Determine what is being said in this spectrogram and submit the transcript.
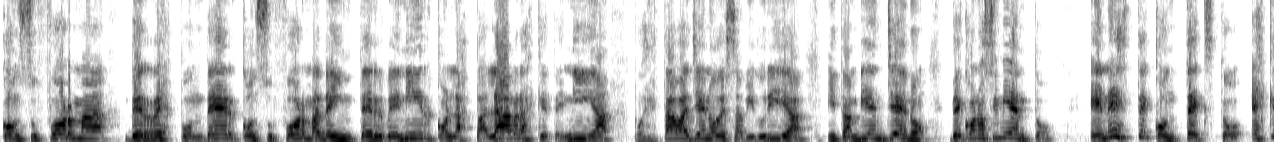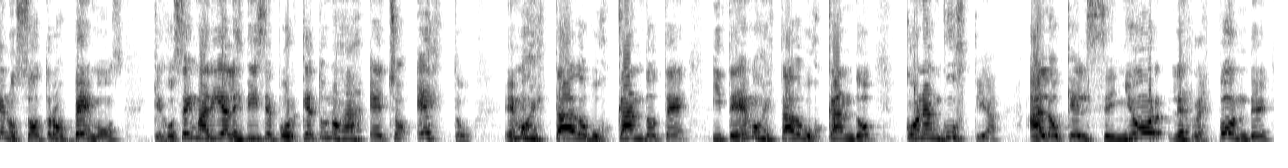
con su forma de responder, con su forma de intervenir, con las palabras que tenía, pues estaba lleno de sabiduría y también lleno de conocimiento. En este contexto es que nosotros vemos José y María les dice, ¿por qué tú nos has hecho esto? Hemos estado buscándote y te hemos estado buscando con angustia. A lo que el Señor les responde,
